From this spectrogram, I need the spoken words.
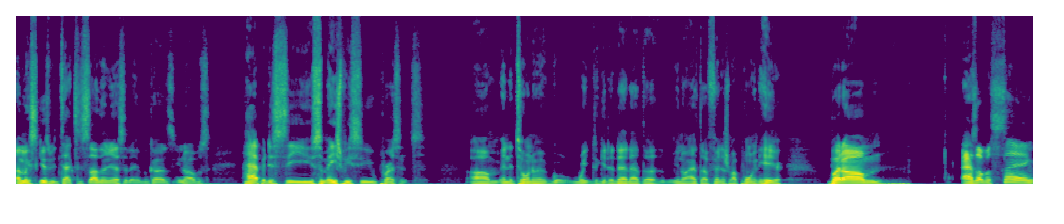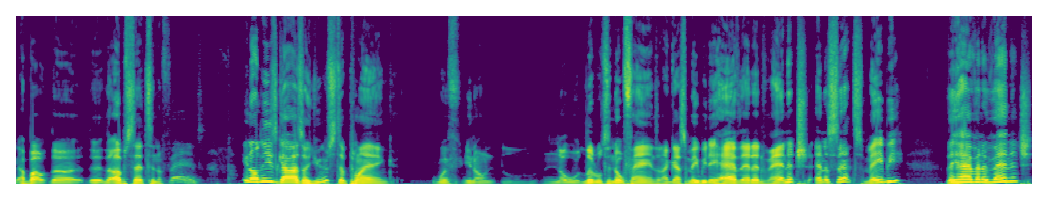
I mean, excuse me, Texas Southern yesterday because you know I was happy to see some HBCU presence um, in the tournament. Wait to get to that after you know after I finish my point here, but um, as I was saying about the, the the upsets and the fans, you know these guys are used to playing with you know no little to no fans, and I guess maybe they have that advantage in a sense. Maybe they have an advantage.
